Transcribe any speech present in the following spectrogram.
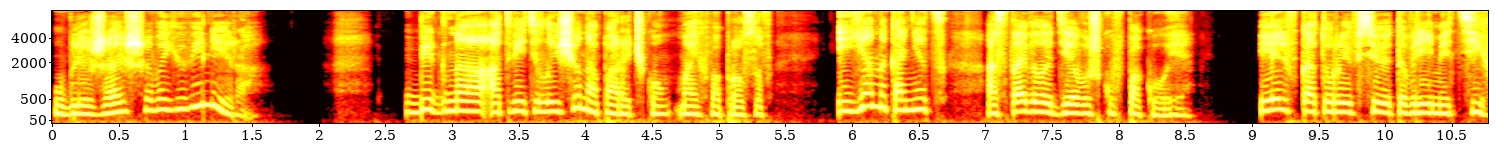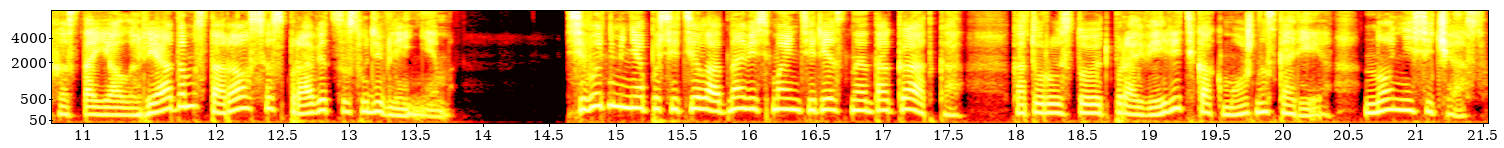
у ближайшего ювелира. Бигна ответила еще на парочку моих вопросов, и я, наконец, оставила девушку в покое. Эльф, который все это время тихо стоял рядом, старался справиться с удивлением. Сегодня меня посетила одна весьма интересная догадка, которую стоит проверить как можно скорее, но не сейчас.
